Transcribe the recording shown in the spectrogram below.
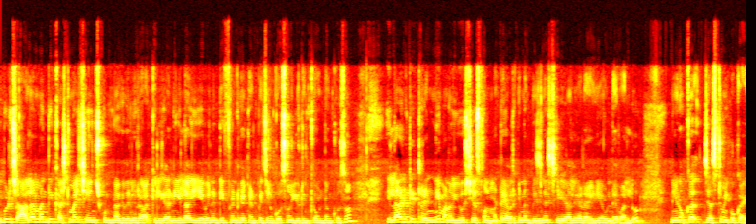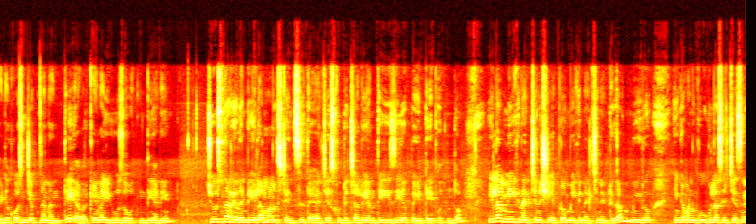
ఇప్పుడు చాలామంది కస్టమైజ్ చేయించుకుంటున్నారు కదండి రాఖీలు కానీ ఇలా ఏవైనా డిఫరెంట్గా కనిపించడం కోసం యూనిక్గా ఉండడం కోసం. ఇలాంటి ట్రెండ్ని మనం యూస్ చేసుకోవాలన్నమాట. ఎవరికైనా బిజినెస్ చేయాలి అనే ఐడియా ఉండేవాళ్ళు. నేను ఒక జస్ట్ మీకు ఒక ఐడియా కోసం చెప్తున్నాను. అంతే ఎవరికైనా యూజ్ అవుతుంది అని. చూస్తున్నారు కదండి ఇలా మనం స్టెన్సిల్ తయారు చేసుకుంటే చాలు ఎంత ఈజీగా పెయింట్ అయిపోతుందో. ఇలా మీకు నచ్చిన షేప్లో మీకు నచ్చినట్టుగా మీరు ఇంకా మనం గూగుల్లో సెర్చ్ చేసిన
